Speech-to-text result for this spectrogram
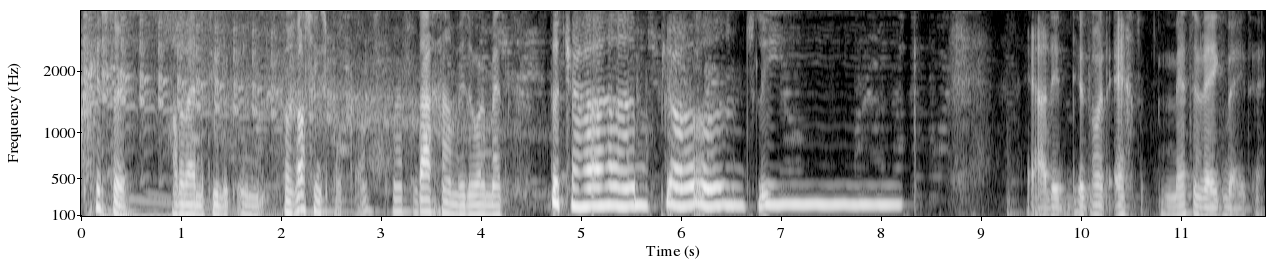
Gisteren hadden wij natuurlijk een verrassingspodcast, maar vandaag gaan we weer door met The Champions League. Ja, dit, dit wordt echt met de week beter.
